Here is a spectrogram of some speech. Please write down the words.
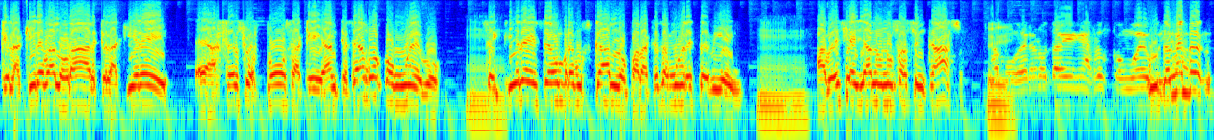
que la quiere valorar, que la quiere eh, hacer su esposa, que aunque sea roco nuevo, se quiere ese hombre buscarlo para que esa mujer esté bien. A veces allá no nos hacen caso. Las mujeres no están en arroz con huevo. Usted me entiende?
